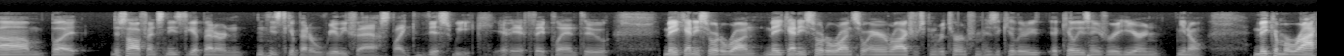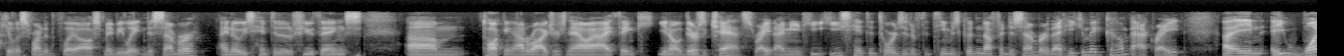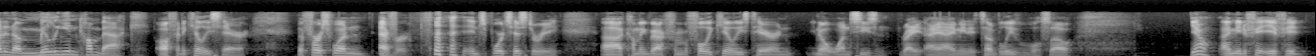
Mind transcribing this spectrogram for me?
um, but this offense needs to get better and needs to get better really fast, like this week, if, if they plan to make any sort of run, make any sort of run, so Aaron Rodgers can return from his Achilles, Achilles injury here and you know make a miraculous run to the playoffs, maybe late in December. I know he's hinted at a few things um, talking on Rodgers now, I think you know there's a chance, right? I mean, he he's hinted towards it if the team is good enough in December that he can make a comeback, right? Uh, in a one in a million comeback off an Achilles tear, the first one ever in sports history, uh, coming back from a full Achilles tear in you know one season, right? I, I mean, it's unbelievable. So, you know, I mean, if it, if it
